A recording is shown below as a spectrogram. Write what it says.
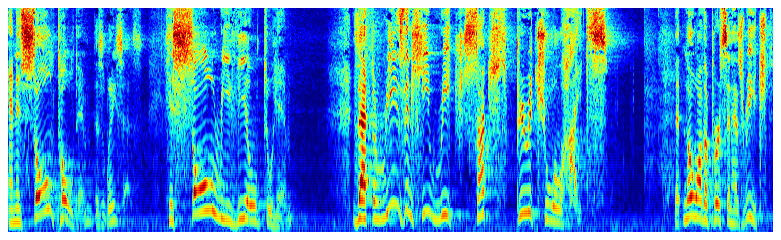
And his soul told him, this is what he says, his soul revealed to him that the reason he reached such spiritual heights that no other person has reached,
